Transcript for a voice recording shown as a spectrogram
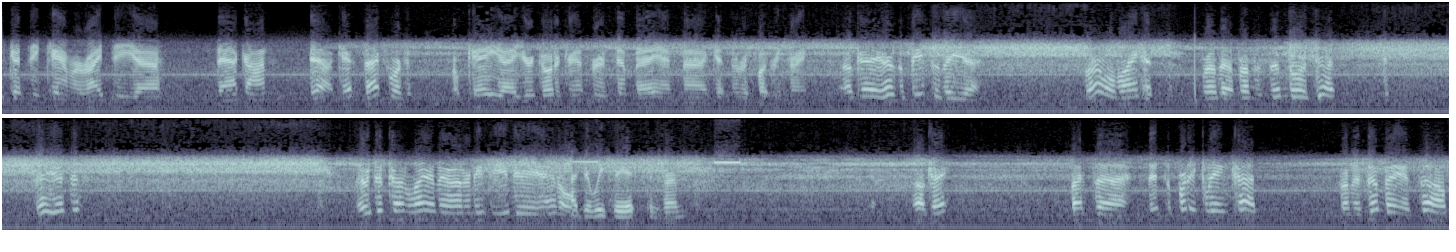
Okay, Ron, get the camera, right? The uh, back on? Yeah, can't, that's working. Okay, uh, you're going to transfer to sim bay and uh, get the foot restraint. Okay, here's a piece of the uh, thermal blanket for the from the sim door shut. Hey, Houston. They were just kind of laying there underneath the EVA handle. Roger, we see it. Confirmed. Okay. But uh, it's a pretty clean cut from the sim bay itself.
